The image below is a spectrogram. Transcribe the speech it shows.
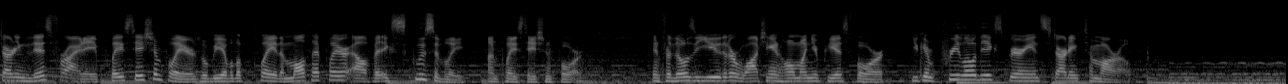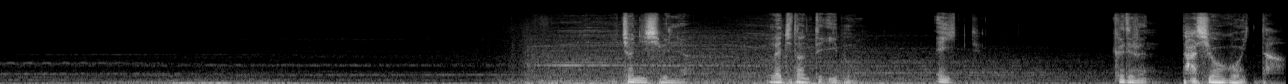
Starting this Friday, PlayStation players will be able to play the multiplayer alpha exclusively on PlayStation 4. And for those of you that are watching at home on your PS4, you can preload the experience starting tomorrow. 레지던트 이브 8 그들은 다시 오고 있다.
